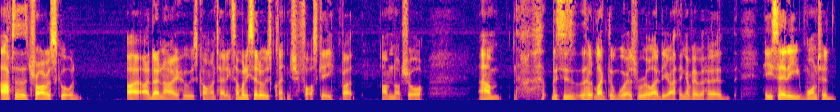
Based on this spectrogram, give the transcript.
after the try was scored, I, I don't know who was commentating. Somebody said it was Clinton Schifcofske, but I'm not sure. Um, this is like the worst rule idea I think I've ever heard. He said he wanted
